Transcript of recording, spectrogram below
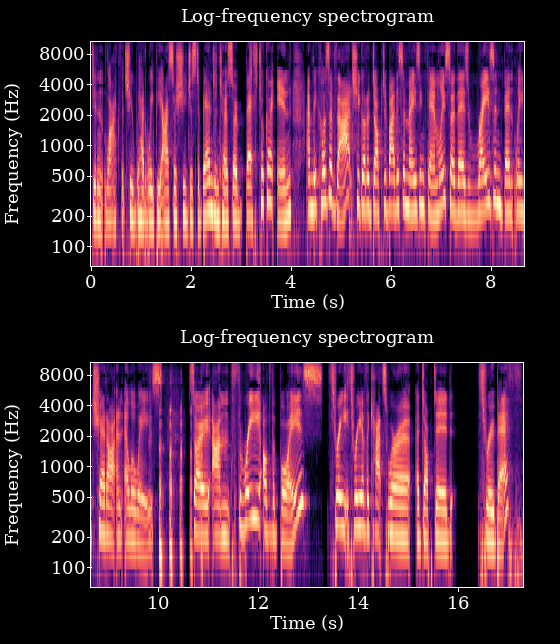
didn't like that she had weepy eyes, so she just abandoned her. So Beth took her in, and because of that, she got adopted by this amazing family. So there's Raisin, Bentley, Cheddar, and Eloise. so um, three of the boys, three three of the cats were adopted through Beth.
